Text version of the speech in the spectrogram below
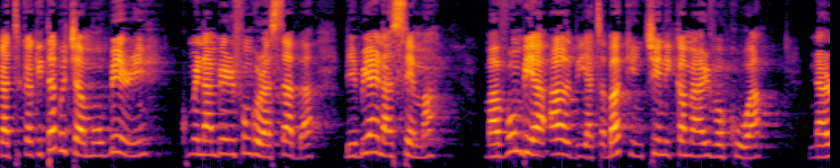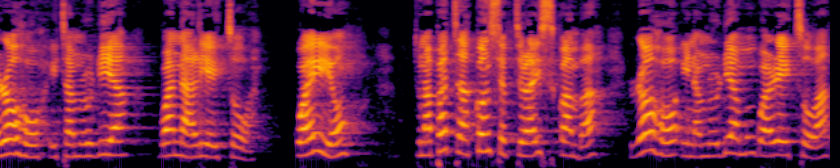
Katika kitabu cha Mhubiri kumi na mbili fungu la saba Biblia inasema mavumbi ya ardhi yatabaki nchini kama yalivyokuwa, na roho itamrudia Bwana aliyeitoa. kwa hiyo tunapata concept rahisi kwamba roho inamrudia mungu aliyeitoa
